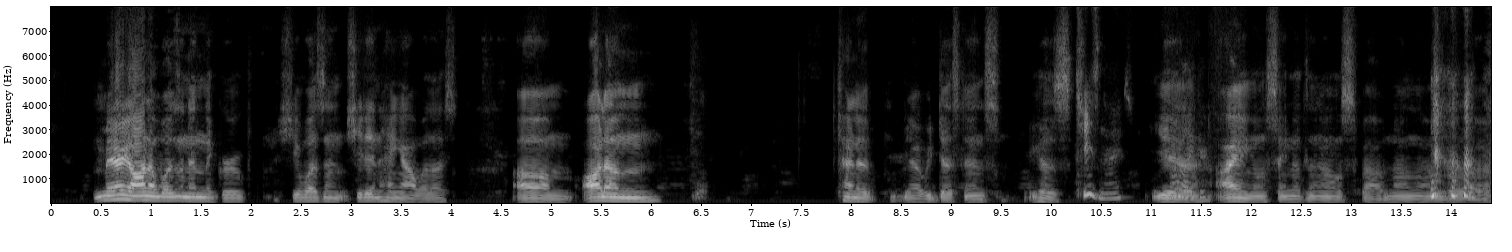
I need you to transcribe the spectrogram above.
Mariana wasn't in the group. She wasn't. She didn't hang out with us. Um, Autumn kind of yeah we distanced because She's nice. yeah like. I ain't gonna say nothing else about none of them. But, uh,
